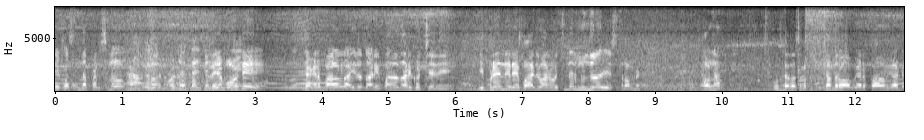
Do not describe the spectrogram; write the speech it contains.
నీకు వస్తుందా పెన్షన్? రేపు ఒకటి జగన్ పాలనలో ఐదో తారీఖు పదో తారీఖు వచ్చేది. ఇప్పుడేంది రేపు ఆదివారం వచ్చిందని ముందు రోజే ఇస్తున్నాం మేము. అవునా? గుడ్డ బస్సులు చంద్రబాబు గారి పాలన కాబట్టి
